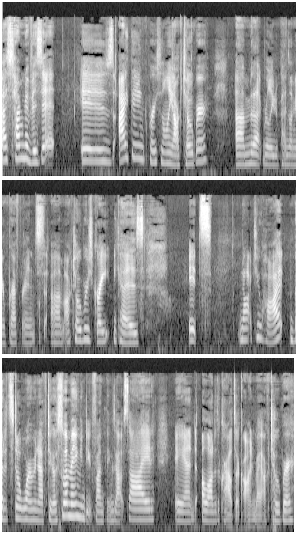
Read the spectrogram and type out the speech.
Best time to visit is, I think, personally, October. Um, that really depends on your preference. Um, October is great because it's not too hot, but it's still warm enough to go swimming and do fun things outside. And a lot of the crowds are gone by October.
